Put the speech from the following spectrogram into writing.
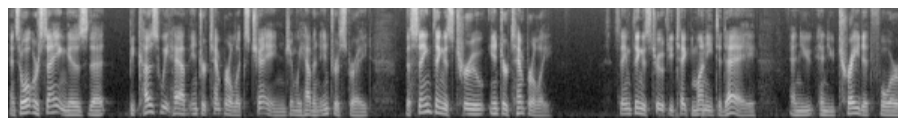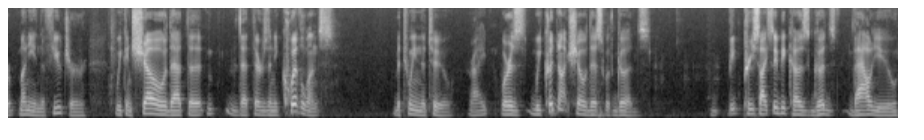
And so what we're saying is that because we have intertemporal exchange and we have an interest rate, the same thing is true intertemporally. Same thing is true if you take money today and you and you trade it for money in the future. We can show that the that there's an equivalence between the two, right? Whereas we could not show this with goods, be, precisely because goods value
